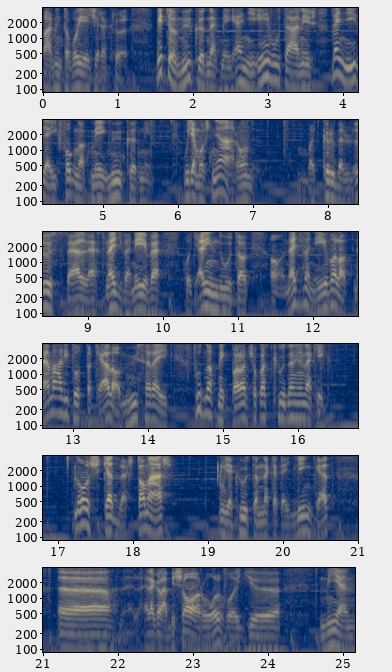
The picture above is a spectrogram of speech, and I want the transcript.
mármint a Voyagerekről. Mitől működnek még ennyi év után is, mennyi ideig fognak még működni? Ugye most nyáron vagy körülbelül ősszel lesz 40 éve, hogy elindultak, a 40 év alatt nem állítottak el a műszereik, tudnak még parancsokat küldeni nekik? Nos, kedves Tamás, ugye küldtem neked egy linket, legalábbis arról, hogy milyen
